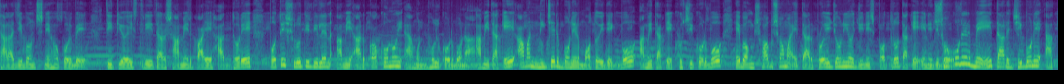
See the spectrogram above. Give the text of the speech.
সারা জীবন স্নেহ করবে। তৃতীয় স্ত্রী তার স্বামীর পায়ে হাত ধরে প্রতিশ্রুতি দিলেন আমি আর কখনোই এমন ভুল করব না। আমি তাকে আমার নিজের বোনের মতোই দেখব আমি তাকে খুশি করব এবং সব সময় তার প্রয়োজনীয় জিনিসপত্র তাকে এনে দেব। শকুনের মেয়ে তার জীবনে এত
